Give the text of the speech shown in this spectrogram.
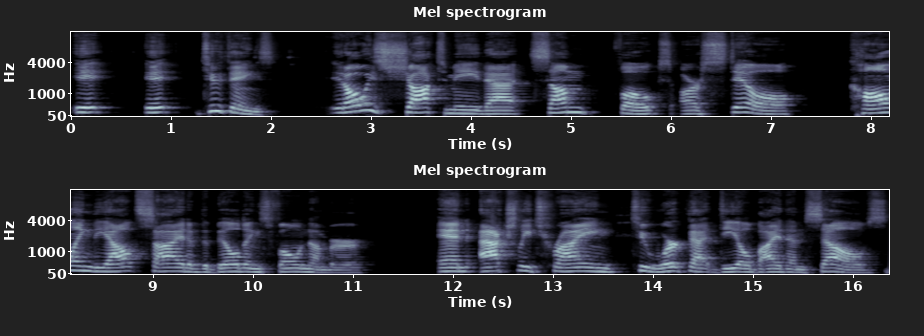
It it two things. It always shocked me that some folks are still calling the outside of the building's phone number and actually trying to work that deal by themselves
